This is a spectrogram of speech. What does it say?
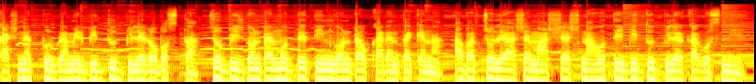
কাশীনাথপুর গ্রামের বিদ্যুৎ বিলের অবস্থা। চব্বিশ ঘণ্টার মধ্যে তিন ঘন্টাও কারেন্ট থাকে না। আবার চলে আসে মাস শেষ না হতেই বিদ্যুৎ বিলের কাগজ নিয়ে।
